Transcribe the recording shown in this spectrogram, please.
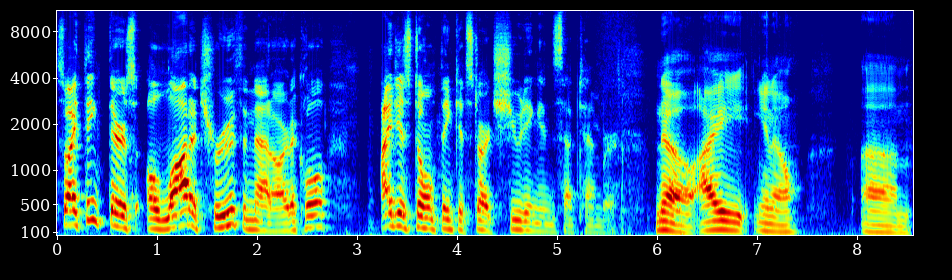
So I think there's a lot of truth in that article. I just don't think it starts shooting in September. No, I, you know, um,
